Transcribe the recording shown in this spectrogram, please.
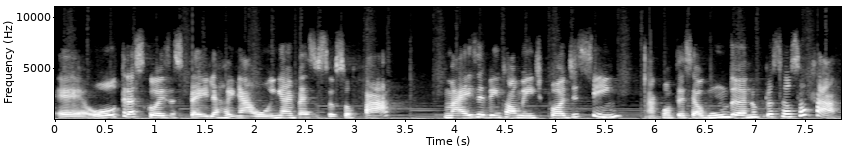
é, outras coisas para ele arranhar a unha ao invés do seu sofá, mas eventualmente pode sim acontecer algum dano para o seu sofá.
